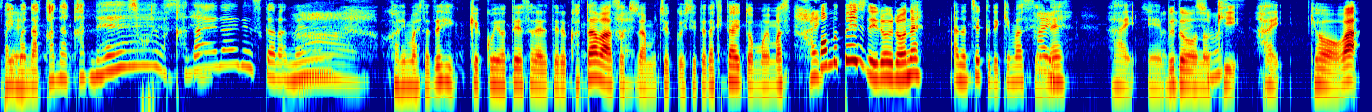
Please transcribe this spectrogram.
っぱ今なかなかねね叶えないですからね。わはいかりました。ぜひ結婚予定されている方はそちらもチェックしていただきたいと思います。はいホームページでいろいろねあのチェックできますよね。はい、えー、ぶお願いしますどうの木はい今日は、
